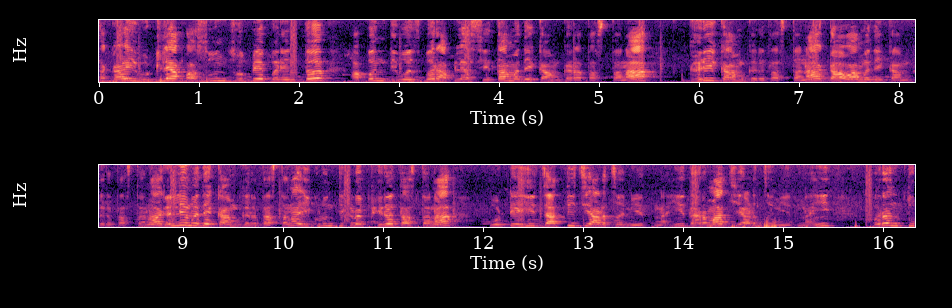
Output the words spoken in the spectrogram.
सकाळी उठल्यापासून झोपेपर्यंत आपण दिवसभर आपल्या शेतामध्ये काम करत असताना घरी काम करत असताना गावामध्ये काम करत असताना गल्लीमध्ये काम करत असताना इकडून तिकडं फिरत असताना कोठेही जातीची अडचण येत नाही धर्माची अडचण येत नाही. परंतु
